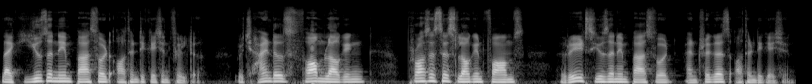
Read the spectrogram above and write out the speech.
like username password authentication filter, which handles form login, processes login forms, reads username password, and triggers authentication.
